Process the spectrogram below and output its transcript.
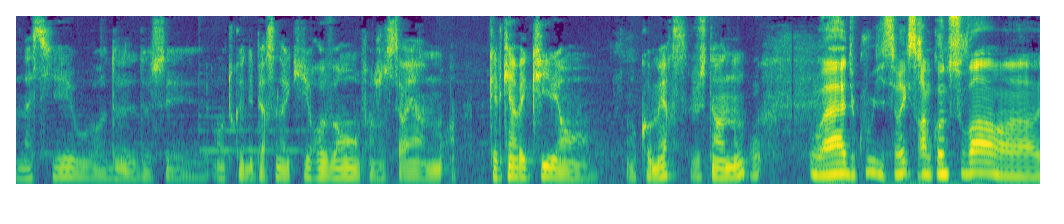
en acier ou de, de ses, en tout cas des personnes à qui il revend, enfin j'en sais rien, un- quelqu'un avec qui il est en, en commerce, juste un nom. Ouais, du coup, c'est vrai qu'ils se rencontrent souvent euh,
